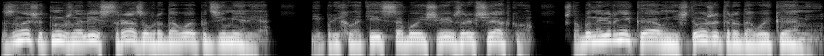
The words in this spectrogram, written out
Значит, нужно лезть сразу в родовое подземелье и прихватить с собой еще и взрывчатку, чтобы наверняка уничтожить родовой камень.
